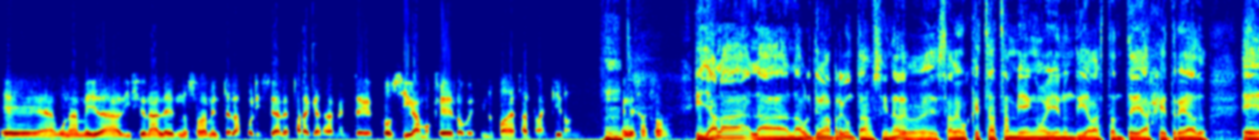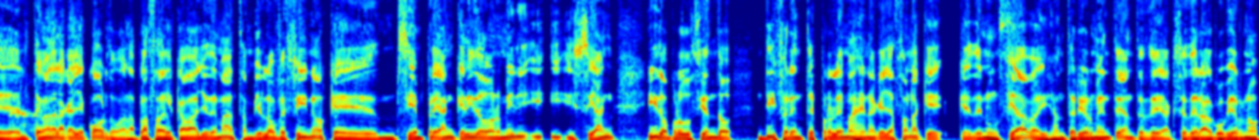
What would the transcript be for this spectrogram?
eh, algunas medidas adicionales, no solamente las policiales, para que realmente consigamos que los vecinos puedan estar tranquilos en esa zona. Y ya la, la, última pregunta, José pues sabemos que estás también hoy en un día bastante ajetreado. Eh, el tema de la calle Córdoba, la Plaza del Caballo y demás, también los vecinos que siempre han querido dormir y, y, se han ido produciendo diferentes problemas en aquella zona que, que denunciabais anteriormente antes de acceder al gobierno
